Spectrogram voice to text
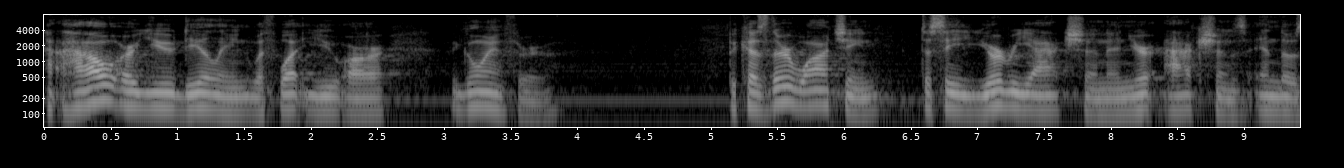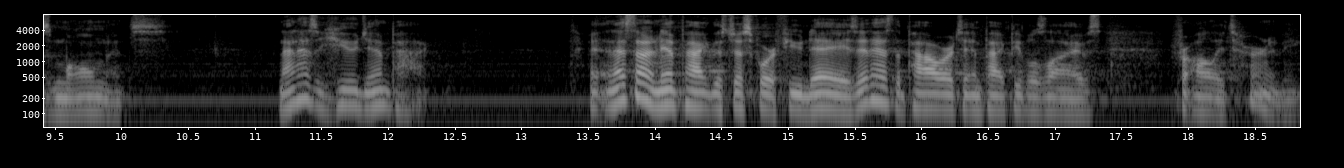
How are you dealing with what you are going through? Because they're watching to see your reaction and your actions in those moments. And that has a huge impact. And that's not an impact that's just for a few days, it has the power to impact people's lives for all eternity.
